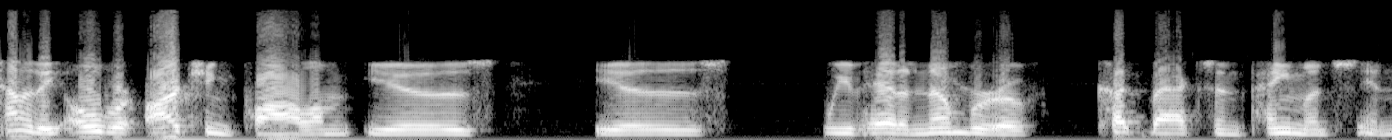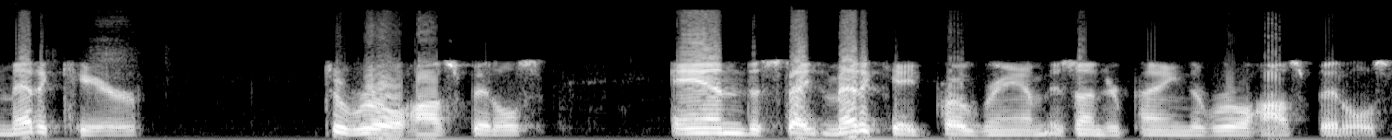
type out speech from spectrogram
kind of the overarching problem is is we've had a number of cutbacks in payments in Medicare to rural hospitals, and the state Medicaid program is underpaying the rural hospitals.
